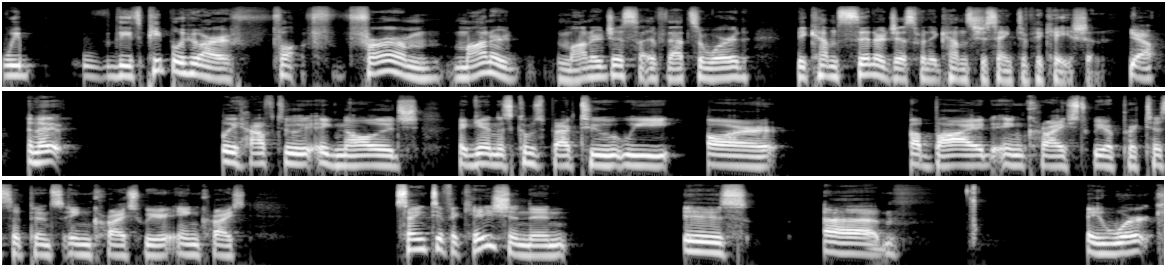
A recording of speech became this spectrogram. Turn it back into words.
we these people who are f- firm moner monergists, if that's a word, become synergists when it comes to sanctification. Yeah. And I we have to acknowledge again this comes back to we are abide in Christ, we are participants in Christ, we are in Christ. Sanctification then is um, a work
